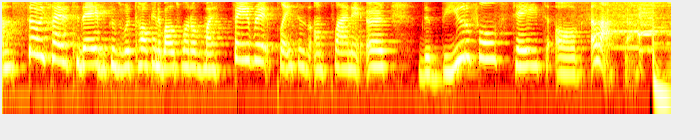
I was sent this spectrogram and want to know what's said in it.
I'm so excited today because we're talking about one of my favorite places on planet Earth, the beautiful state of Alaska.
